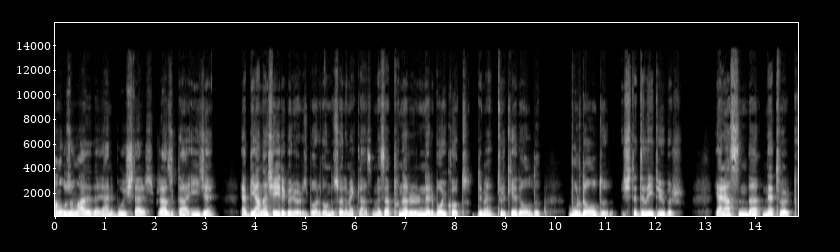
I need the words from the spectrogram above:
Ama uzun vadede yani bu işler birazcık daha iyice ya bir yandan şeyi de görüyoruz bu arada onu da söylemek lazım. Mesela Pınar ürünleri boykot değil mi? Türkiye'de oldu. Burada oldu. İşte Delete Uber. Yani aslında network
